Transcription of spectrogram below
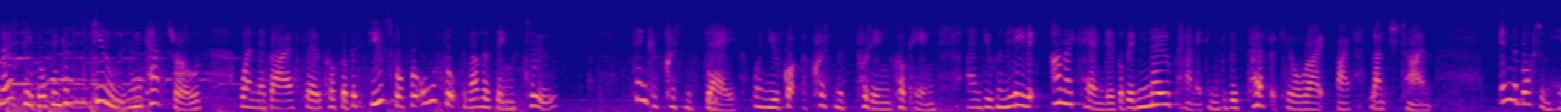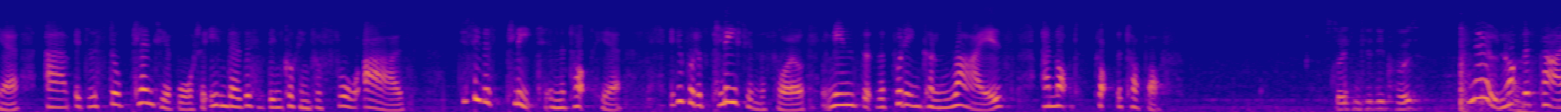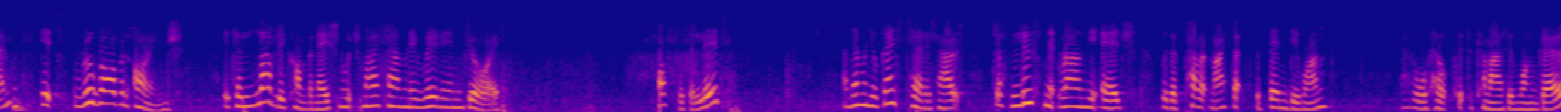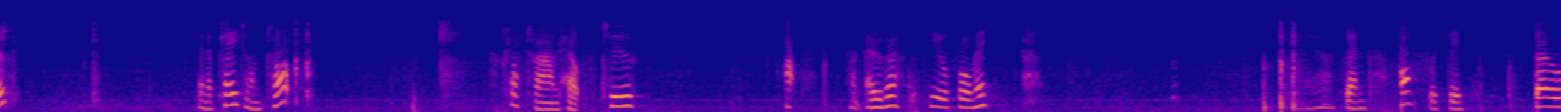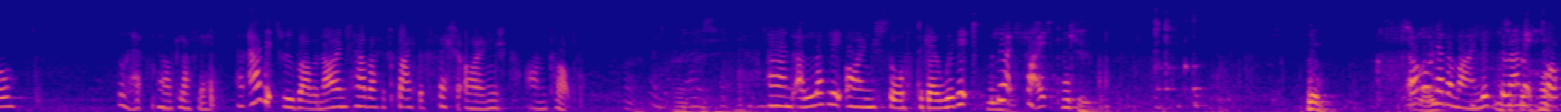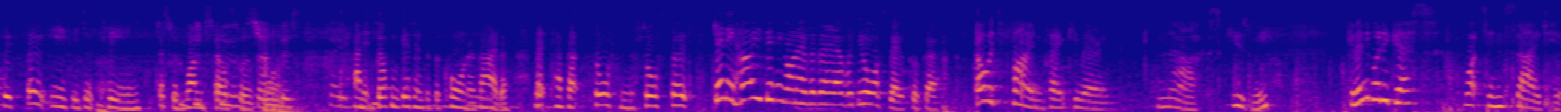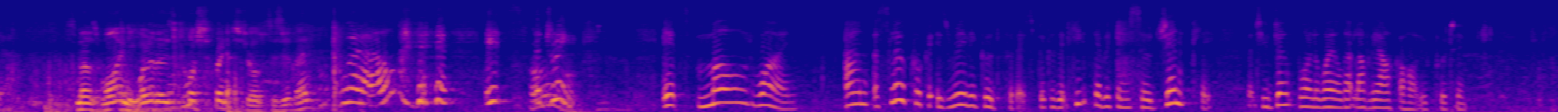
Most people think of stews and casseroles when they buy a slow cooker, but it's useful for all sorts of other things too. Think of Christmas Day when you've got a Christmas pudding cooking and you can leave it unattended. There'll be no panic and it'll be perfectly all right by lunchtime. In the bottom here, um, it, there's still plenty of water, even though this has been cooking for four hours. Do you see this pleat in the top here? If you put a pleat in the foil, it means that the pudding can rise and not plop the top off. Steak and kidney pud? No, not this time. It's rhubarb and orange. It's a lovely combination which my family really enjoy. Off with the lid. And then when you're going to turn it out, just loosen it round the edge with a palette knife, that's the bendy one. That all helps it to come out in one go. Then a plate on top. A cloth round helps too. Up and over. Feel for me. Then off with the bowl. Oh, that smells lovely. And as it's rhubarb and orange, how about a slice of fresh orange on top? Oh, that's very pretty. And a lovely orange sauce to go with it. Would you like to try it? Thank you. Oh, Oh, never mind. This It's ceramic top is so easy to clean, just with one fell swoop. surface. And it doesn't get into the corners either. Let's have that sauce in the sauce boat. Jenny, how are you getting on over there with your slow cooker? Oh, it's fine, thank you, Mary. Now, excuse me. Can anybody guess what's inside here? Smells winey. One of those posh French jobs, is it then? Well, it's Oh. a drink. It's mulled wine. And a slow cooker is really good for this because it heats everything so gently that you don't boil away all that lovely alcohol you've put in.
